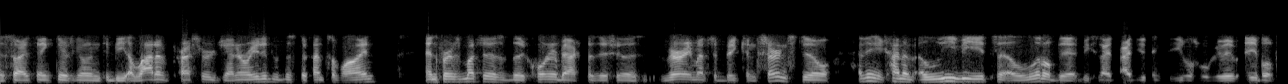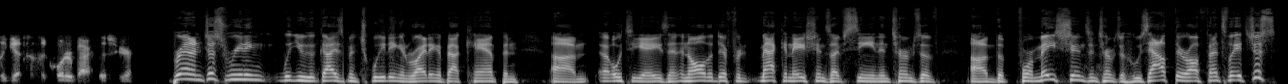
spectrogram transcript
is. So I think there's going to be a lot of pressure generated with this defensive line. And for as much as the cornerback position is very much a big concern still, I think it kind of alleviates it a little bit because I, I do think the Eagles will be able to get to the quarterback this year. Brandon, just reading what you guys have been tweeting and writing about camp and um, OTAs and, and, all the different machinations I've seen in terms of um, the formations, in terms of who's out there offensively. It's just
